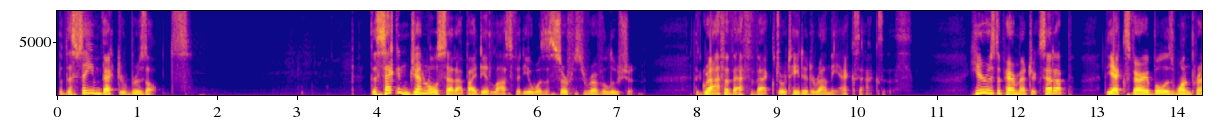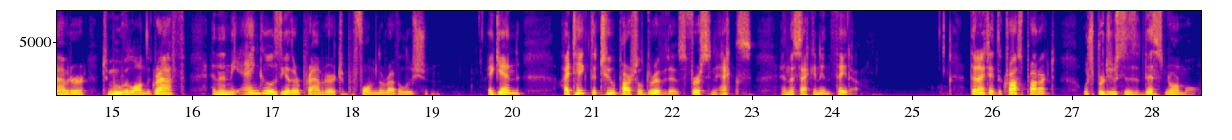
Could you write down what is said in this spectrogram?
but the same vector results. The second general setup I did last video was a surface revolution, the graph of f of x rotated around the x-axis. Here is the parametric setup, the x variable is one parameter to move along the graph, and then the angle is the other parameter to perform the revolution. Again, I take the two partial derivatives, first in x and the second in theta. Then I take the cross product, which produces this normal.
